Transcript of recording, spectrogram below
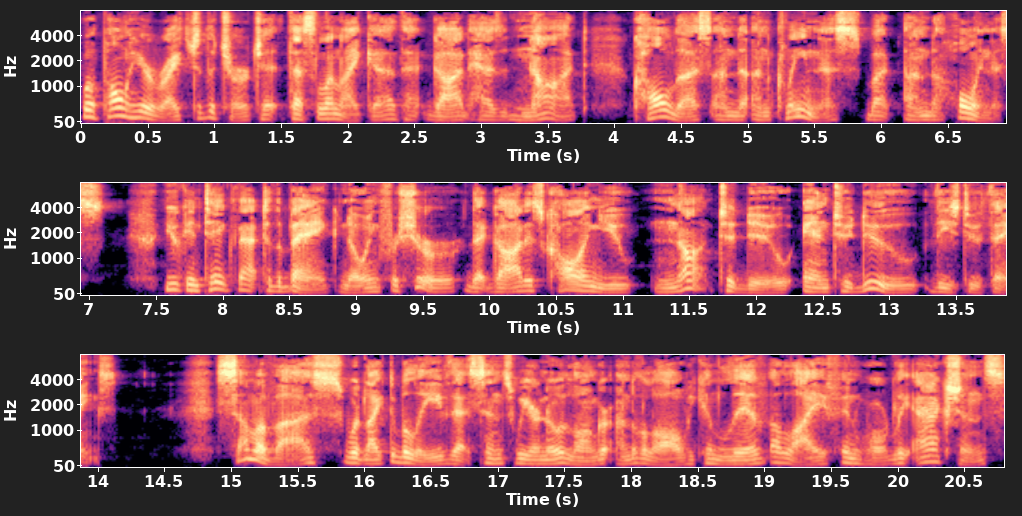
Well, Paul here writes to the church at Thessalonica that God has not called us unto uncleanness, but unto holiness. You can take that to the bank knowing for sure that God is calling you not to do and to do these two things. Some of us would like to believe that since we are no longer under the law, we can live a life in worldly actions,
